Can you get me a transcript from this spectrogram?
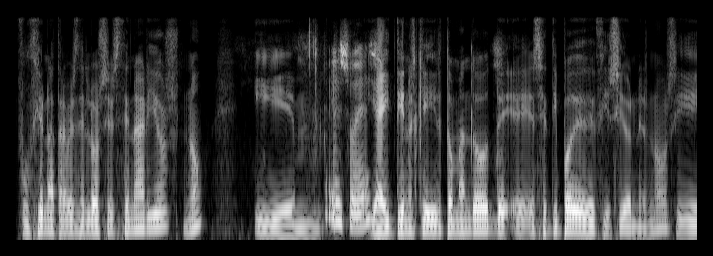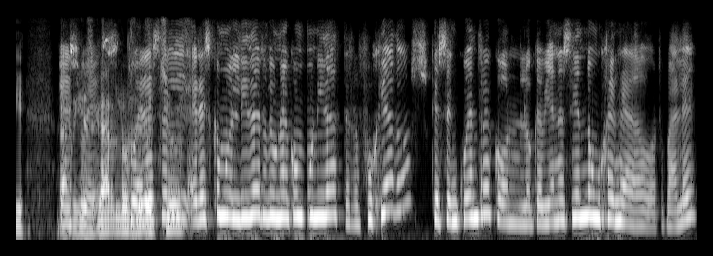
funciona a través de los escenarios, ¿no? Y, em, Eso es. y ahí tienes que ir tomando de- ese tipo de decisiones, ¿no? Si arriesgar es. los Tú eres, derechos... el- eres como el líder de una comunidad de refugiados que se encuentra con lo que viene siendo un generador, ¿vale?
